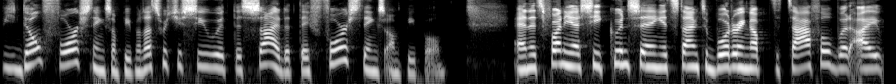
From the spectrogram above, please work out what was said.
You don't force things on people. That's what you see with this side that they force things on people. And it's funny, I see Koen saying it's time to bordering up the tafel, but I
